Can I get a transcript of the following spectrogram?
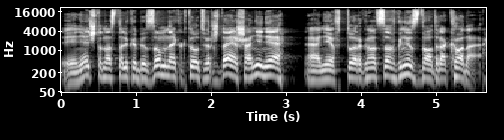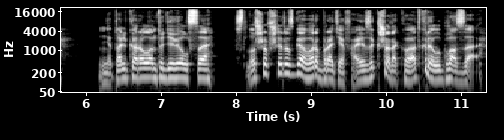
И нечто настолько безумное, как ты утверждаешь, они не... Они вторгнутся в гнездо дракона. Не только Роланд удивился, слушавший разговор братьев Айзек широко открыл глаза.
